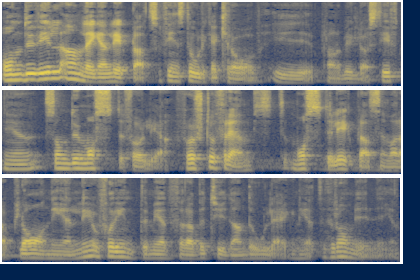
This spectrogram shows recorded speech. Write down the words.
Om du vill anlägga en lekplats så finns det olika krav i plan och bygglagstiftningen som du måste följa. Först och främst måste lekplatsen vara planenlig och får inte medföra betydande olägenheter för omgivningen.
